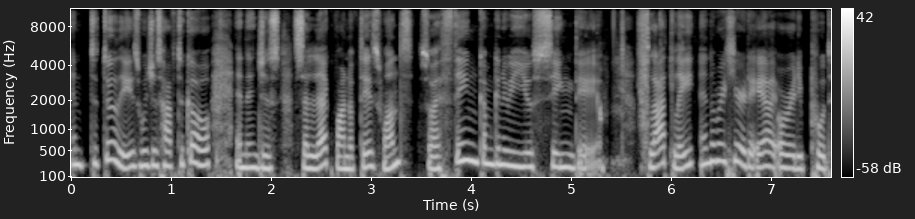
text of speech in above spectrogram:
And to do this, we just have to go and then just select one of these ones. So I think I'm going to be using the Flatly. And over here, the AI already put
